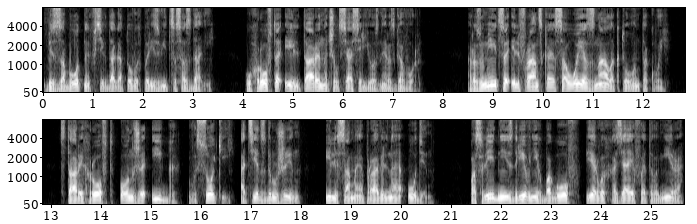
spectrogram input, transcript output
беззаботных, всегда готовых порезвиться созданий. У Хрофта и Эльтары начался серьезный разговор. Разумеется, эльфранская Саоя знала, кто он такой. Старый Хрофт, он же Иг, высокий, отец дружин, или самое правильное Один. Последний из древних богов, первых хозяев этого мира,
